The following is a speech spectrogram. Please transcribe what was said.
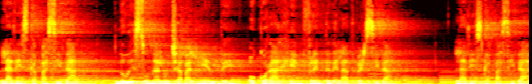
La discapacidad no es una lucha valiente o coraje en frente de la adversidad. La discapacidad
